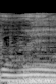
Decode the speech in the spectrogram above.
For real.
